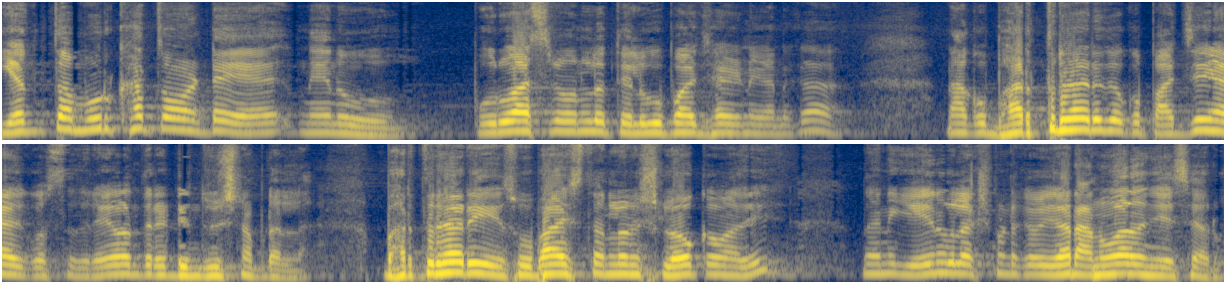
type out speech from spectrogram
ఎంత మూర్ఖత్వం అంటే నేను పూర్వాశ్రమంలో తెలుగు ఉపాధ్యాయుని కనుక నాకు భర్తృహరిది ఒక పద్యం యాదికి వస్తుంది రేవంత్ రెడ్డిని చూసినప్పుడల్లా. భర్తృహరి సుభాషితంలోని శ్లోకం అది. దానికి ఏనుగు లక్ష్మణ కవి గారు అనువాదం చేశారు.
